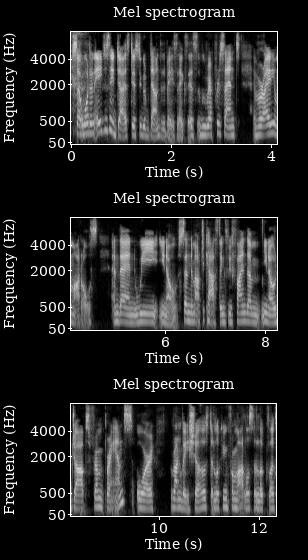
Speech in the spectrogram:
So what an agency does, just to go down to the basics, is we represent a variety of models, and then we you know send them out to castings. We find them you know jobs from brands or runway shows. They're looking for models that look like,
